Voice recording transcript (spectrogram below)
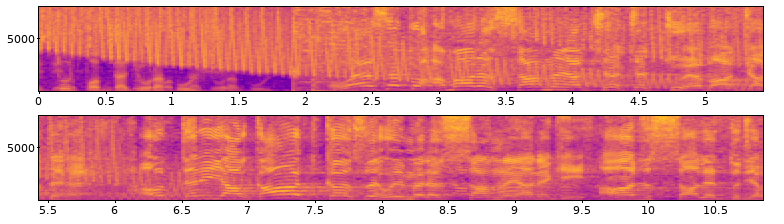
উত্তর পদ্মা জোড়াপুল শো वैसे तो हमारे सामने अच्छे अच्छे चूहे भाग जाते हैं और तेरी औकात कैसे हुई मेरे सामने आने की आज साले तुझे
